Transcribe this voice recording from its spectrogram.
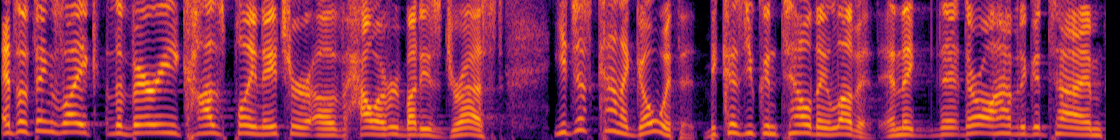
And so things like the very cosplay nature of how everybody's dressed you just kind of go with it because you can tell they love it and they they're, all having a good time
